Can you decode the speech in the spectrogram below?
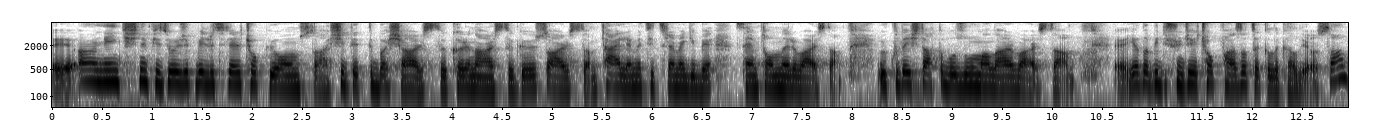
E, örneğin kişinin fizyolojik belirtileri çok yoğunsa, şiddetli baş ağrısı, karın ağrısı, göğüs ağrısı, terleme, titreme gibi semptomları varsa, uykuda iştahta bozulmalar varsa e, ya da bir düşünceye çok fazla takılı kalıyorsa,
